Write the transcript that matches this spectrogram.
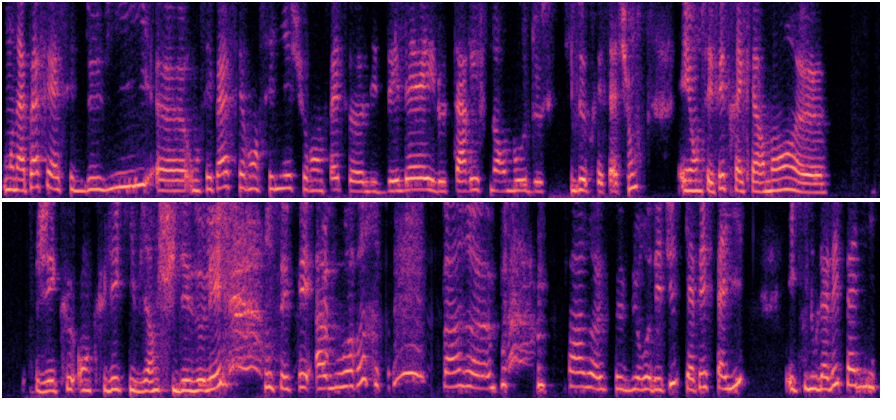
On n'a pas fait assez de devis, euh, on s'est pas assez renseigné sur en fait euh, les délais et le tarif normaux de ce type de prestation, et on s'est fait très clairement. Euh, j'ai que enculé qui vient, je suis désolée. on s'est fait avoir par, par, ce bureau d'études qui a fait faillite et qui nous l'avait pas dit.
